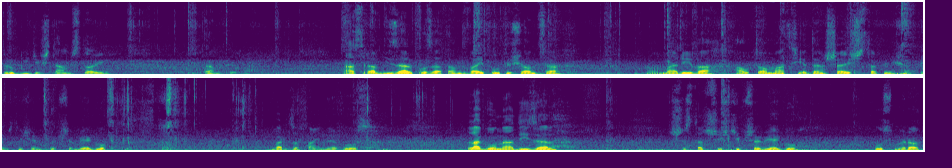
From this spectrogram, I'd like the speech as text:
drugi gdzieś tam stoi, tam chyba. Astra w dieselku za tam 2,5 tysiąca, no, Mariva automat 1.6 155 tysięcy przebiegu, bardzo fajny wóz. Laguna Diesel 330 przebiegu. 8 rok,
